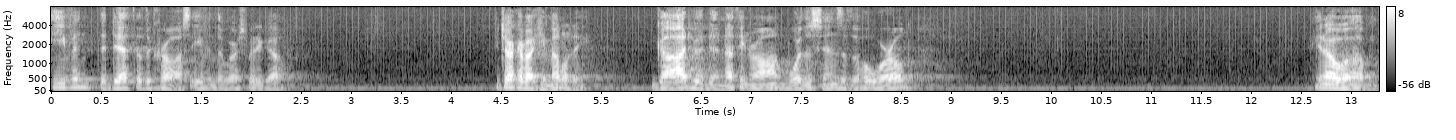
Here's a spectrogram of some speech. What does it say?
even the death of the cross, even the worst way to go. You talk about humility. God, who had done nothing wrong, bore the sins of the whole world You know, um,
